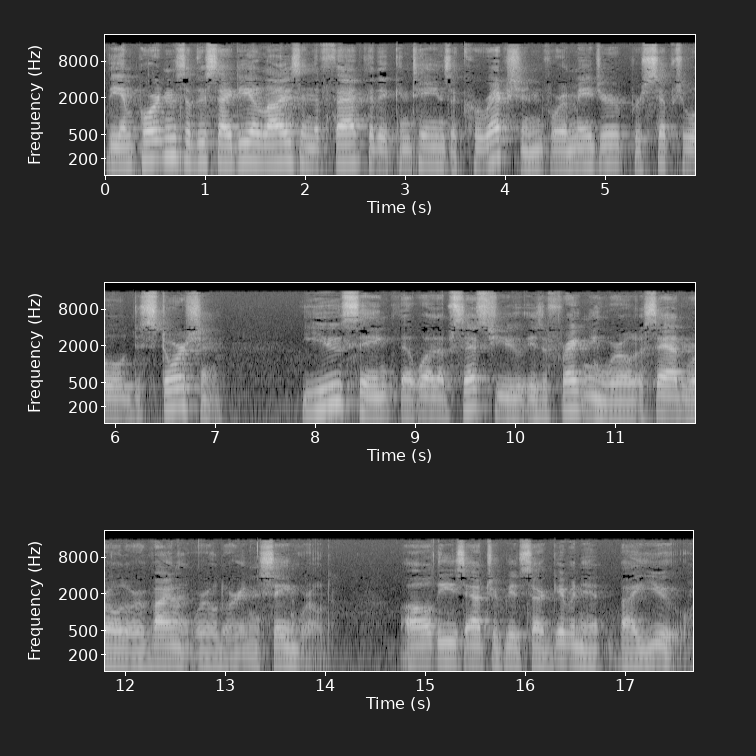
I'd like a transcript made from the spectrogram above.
The importance of this idea lies in the fact that it contains a correction for a major perceptual distortion you think that what upsets you is a frightening world, a sad world, or a violent world, or an insane world. All these attributes are given it by you.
